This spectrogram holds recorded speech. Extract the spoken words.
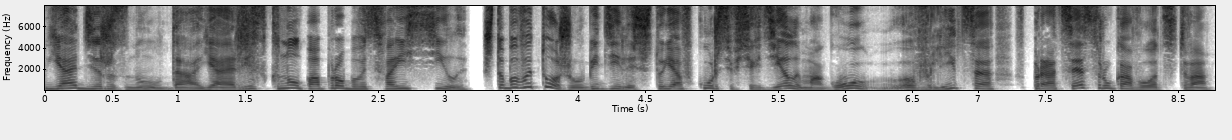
я дерзнул, да, я рискнул попробовать свои силы, чтобы вы тоже убедились, что я в курсе всех дел и могу влиться в процесс руководства.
